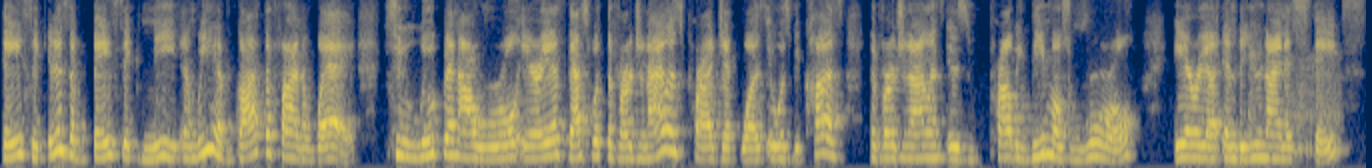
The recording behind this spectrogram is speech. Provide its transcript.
basic. It is a basic need, and we have got to find a way to loop in our rural areas. That's what the Virgin Islands project was. It was because the Virgin Islands is probably the most rural area in the United States.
